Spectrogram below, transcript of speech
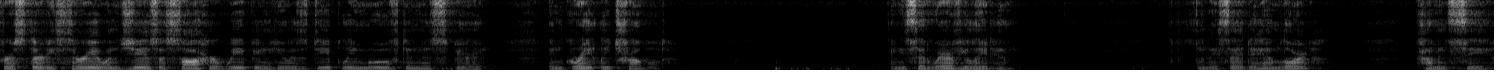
Verse 33 When Jesus saw her weeping, he was deeply moved in his spirit and greatly troubled. And he said, Where have you laid him? And they said to him, Lord, come and see.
